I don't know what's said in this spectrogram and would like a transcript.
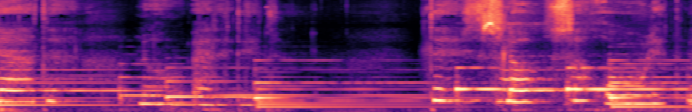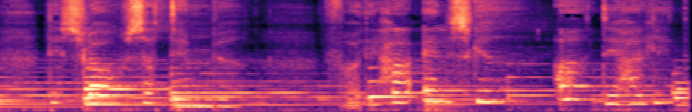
hjerte, nu er det dit Det slår så roligt, det slår så dæmpet For det har elsket, og det har lidt.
